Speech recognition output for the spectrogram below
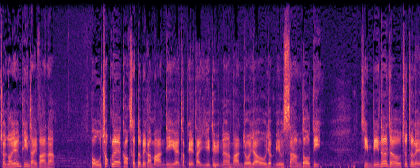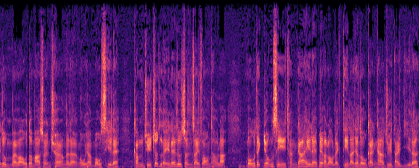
巡邏影片睇翻啦，步速呢確實都比較慢啲嘅，特別係第二段啦，慢咗有一秒三多啲。前邊呢就出咗嚟都唔係話好多馬想搶噶啦，澳遊冇事呢，撳住出嚟呢都順勢放頭啦。無敵勇士陳家希呢比較落力啲啦，一路緊咬住第二啦，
